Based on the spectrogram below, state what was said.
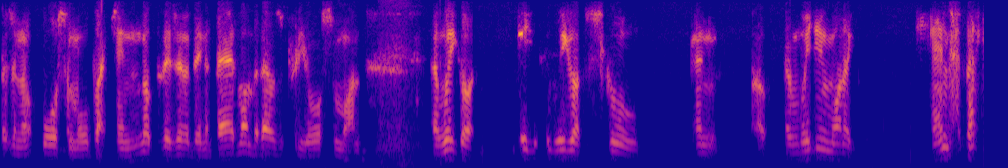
was an awesome All Black team. Not that there's ever been a bad one, but that was a pretty awesome one. And we got we, we got to school, and uh, and we didn't want to hand it back.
